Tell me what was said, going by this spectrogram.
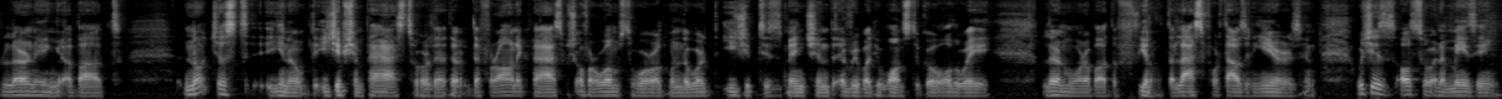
learning about not just you know the Egyptian past or the, the, the pharaonic past, which overwhelms the world. When the word Egypt is mentioned, everybody wants to go all the way, learn more about the you know the last four thousand years, and which is also an amazing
